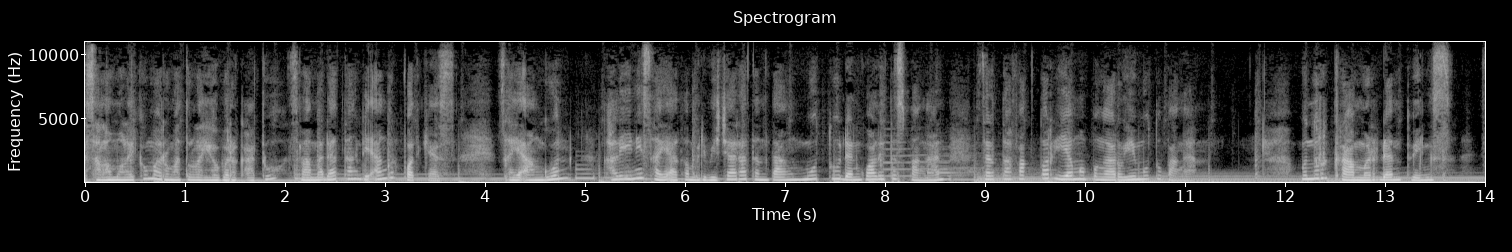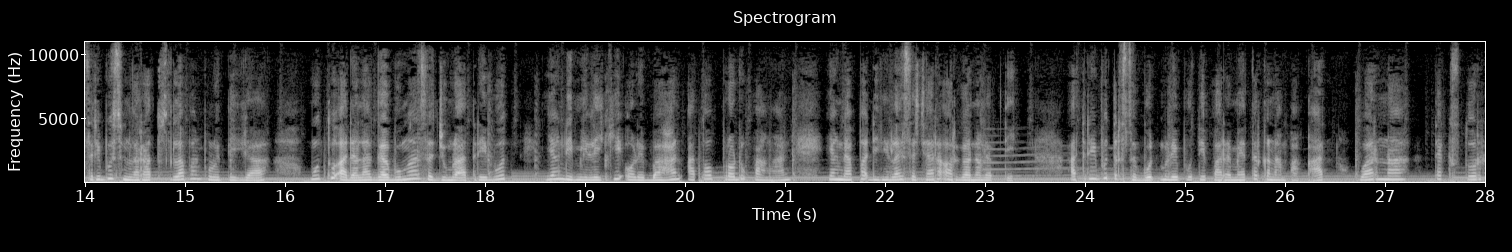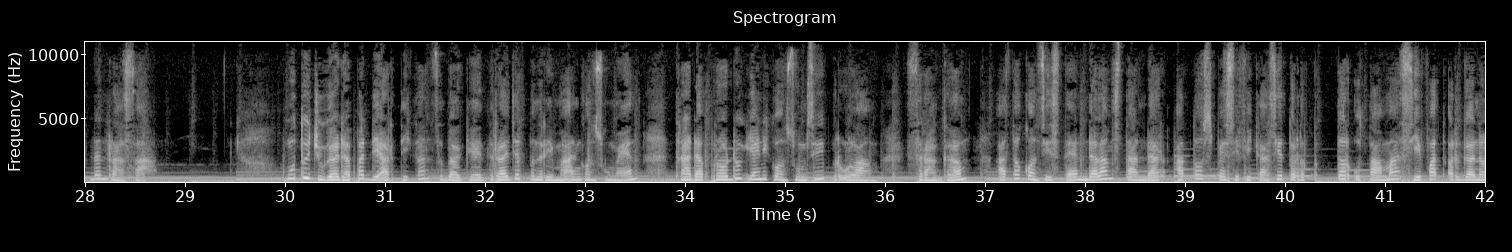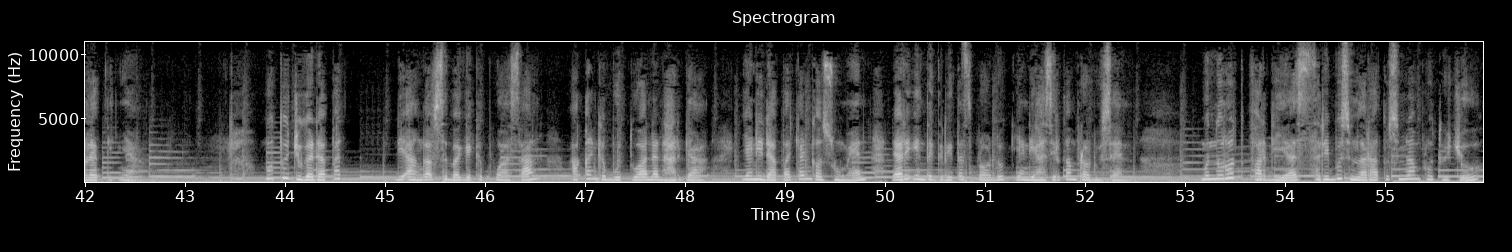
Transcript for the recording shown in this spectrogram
Assalamualaikum warahmatullahi wabarakatuh Selamat datang di Anggun Podcast Saya Anggun Kali ini saya akan berbicara tentang mutu dan kualitas pangan Serta faktor yang mempengaruhi mutu pangan Menurut Kramer dan Twings 1983 Mutu adalah gabungan sejumlah atribut yang dimiliki oleh bahan atau produk pangan yang dapat dinilai secara organoleptik. Atribut tersebut meliputi parameter kenampakan, warna, tekstur, dan rasa. Mutu juga dapat diartikan sebagai derajat penerimaan konsumen terhadap produk yang dikonsumsi berulang, seragam, atau konsisten dalam standar atau spesifikasi ter terutama sifat organoleptiknya. Mutu juga dapat dianggap sebagai kepuasan akan kebutuhan dan harga yang didapatkan konsumen dari integritas produk yang dihasilkan produsen. Menurut Fardias 1997,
